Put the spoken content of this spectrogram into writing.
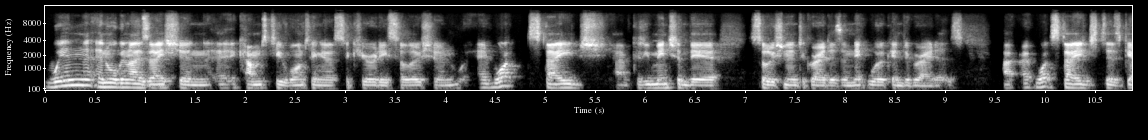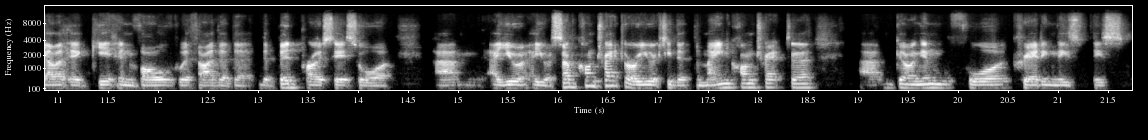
When an organisation uh, comes to wanting a security solution, at what stage? Because uh, you mentioned their solution integrators and network integrators. Uh, at what stage does Gallagher get involved with either the, the bid process or um, are you are you a subcontractor or are you actually the, the main contractor uh, going in for creating these these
